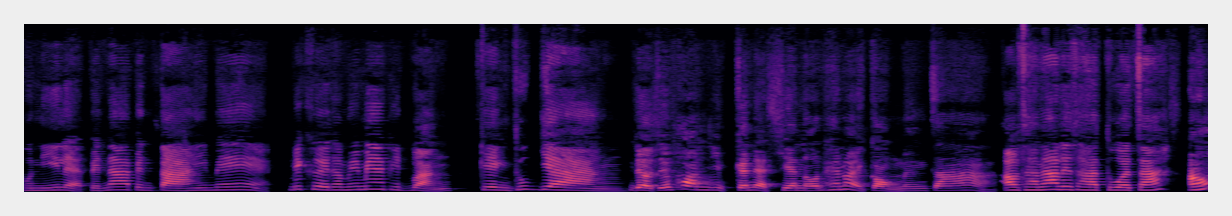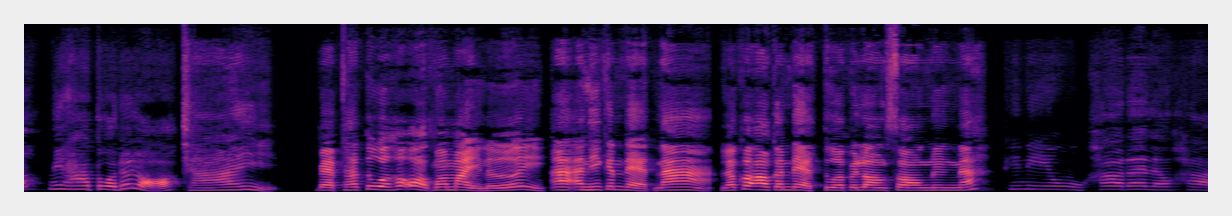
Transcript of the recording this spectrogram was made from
คนนี้แหละ เป็นหน้าเป็นตาให้แม่ ไม่เคยทำให้แม่ผิดหวัง เก่งทุกอย่าง เดี๋ยวเจ๊พรหยิบกันแดดเคียร์โน้ตให้หน่อยกล่องนึงจ้า เอาทาหน้าหรือทาตัวจ๊ะเอ้า มีทาตัวด้วยเหรอ ใช่ แบบทาตัวเขาออกมาใหม่เลย อะ อันนี้กันแดดหน้า แล้วก็เอากันแดดตัวไปลองซองหนึงนะ พี่นิวข้าวได้แล้วค่ะ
